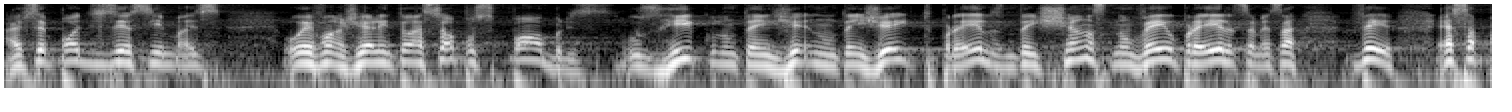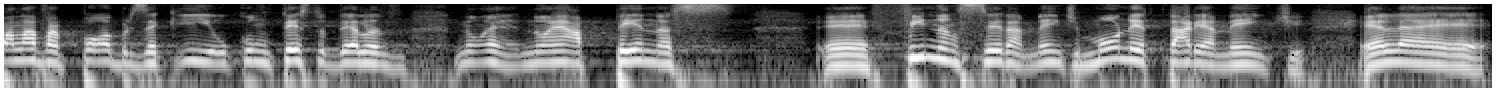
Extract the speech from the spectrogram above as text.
Aí você pode dizer assim, mas o Evangelho então é só para os pobres, os ricos não tem, não tem jeito para eles, não tem chance, não veio para eles essa mensagem. Veio. Essa palavra pobres aqui, o contexto dela não é, não é apenas é, financeiramente, monetariamente, ela é,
